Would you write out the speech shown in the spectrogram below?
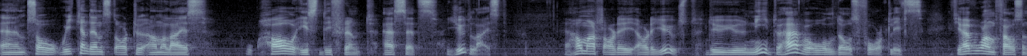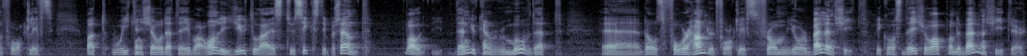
Um, so we can then start to analyze how is different assets utilized. How much are they are they used? Do you need to have all those forklifts? If you have 1,000 forklifts, but we can show that they were only utilized to 60%, well, then you can remove that uh, those 400 forklifts from your balance sheet because they show up on the balance sheet there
